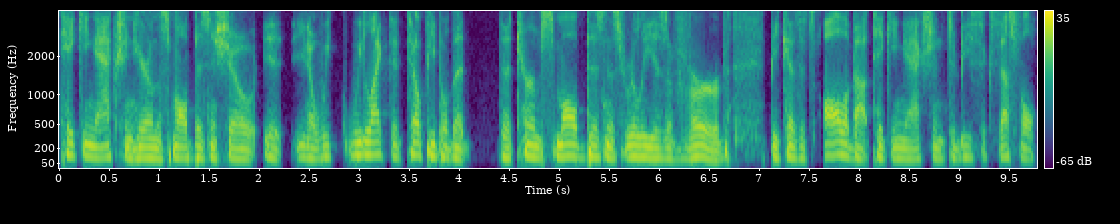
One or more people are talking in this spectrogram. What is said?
taking action here on the Small Business Show. It, you know, we we like to tell people that the term small business really is a verb because it's all about taking action to be successful.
